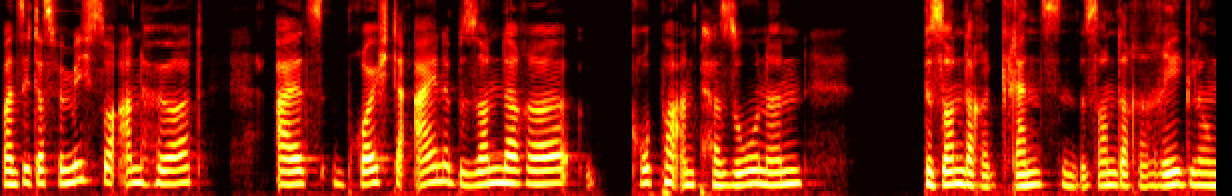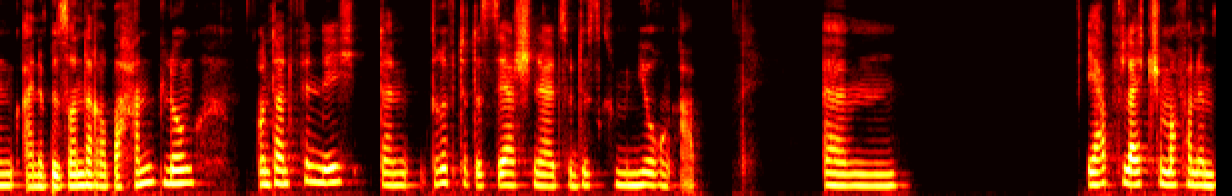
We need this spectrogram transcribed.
weil sich das für mich so anhört, als bräuchte eine besondere Gruppe an Personen besondere Grenzen, besondere Regelungen, eine besondere Behandlung und dann finde ich, dann driftet es sehr schnell zur Diskriminierung ab. Ähm, Ihr habt vielleicht schon mal von dem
